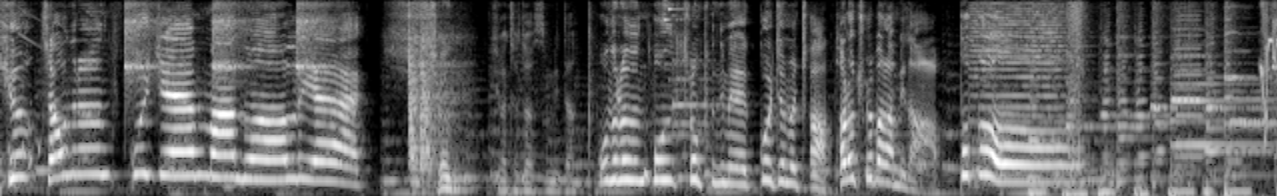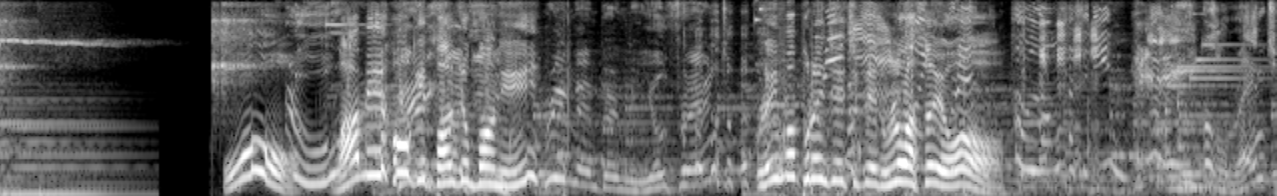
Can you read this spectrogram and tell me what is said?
휴. 자 오늘은 꿀잼 마누얼 리액션 시간 찾아왔습니다. 오늘은 몬스트럼프님의 꿀잼을 차 바로 출발합니다. 뽀뽀. 오! 마미 허기 반조 버니 Remember me, old friend? 레인보우 프렌즈의 집에 놀러 왔어요. Hello, Pasadine. Hey, Orange,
